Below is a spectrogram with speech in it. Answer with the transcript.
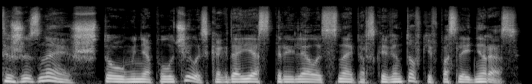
«Ты же знаешь, что у меня получилось, когда я стрелял из снайперской винтовки в последний раз.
